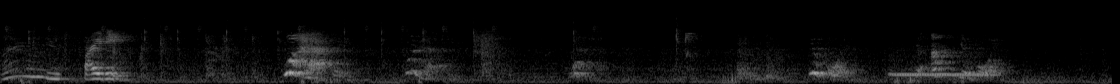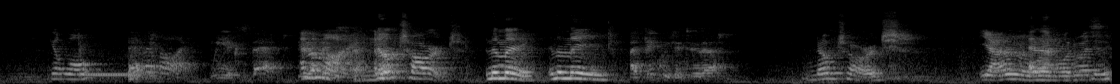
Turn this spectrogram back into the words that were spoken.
Why are you fighting? What happened? What happened? What? Your boy. Yeah, I'm your boy. hello. We expect. MMI. No charge. MMA. MMA. I think we can do that. No charge. Yeah, I don't know. And then what do I do?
